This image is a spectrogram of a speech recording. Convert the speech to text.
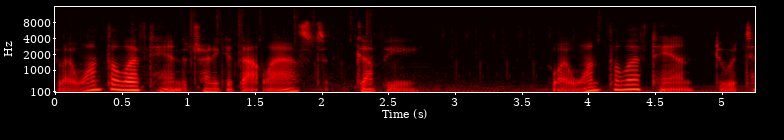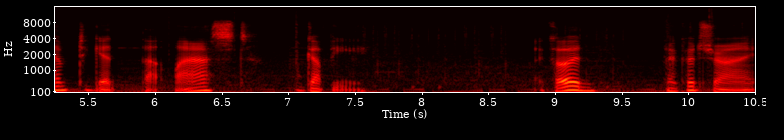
Do I want the left hand to try to get that last guppy? Do I want the left hand to attempt to get that last guppy? I could. I could try.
